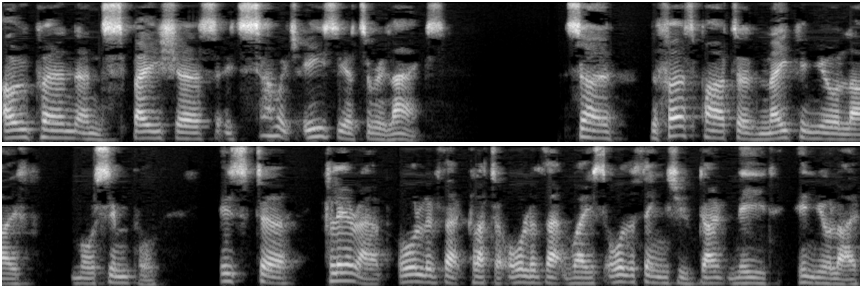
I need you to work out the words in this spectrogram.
open and spacious. It's so much easier to relax. So the first part of making your life more simple is to clear out all of that clutter, all of that waste, all the things you don't need in your life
